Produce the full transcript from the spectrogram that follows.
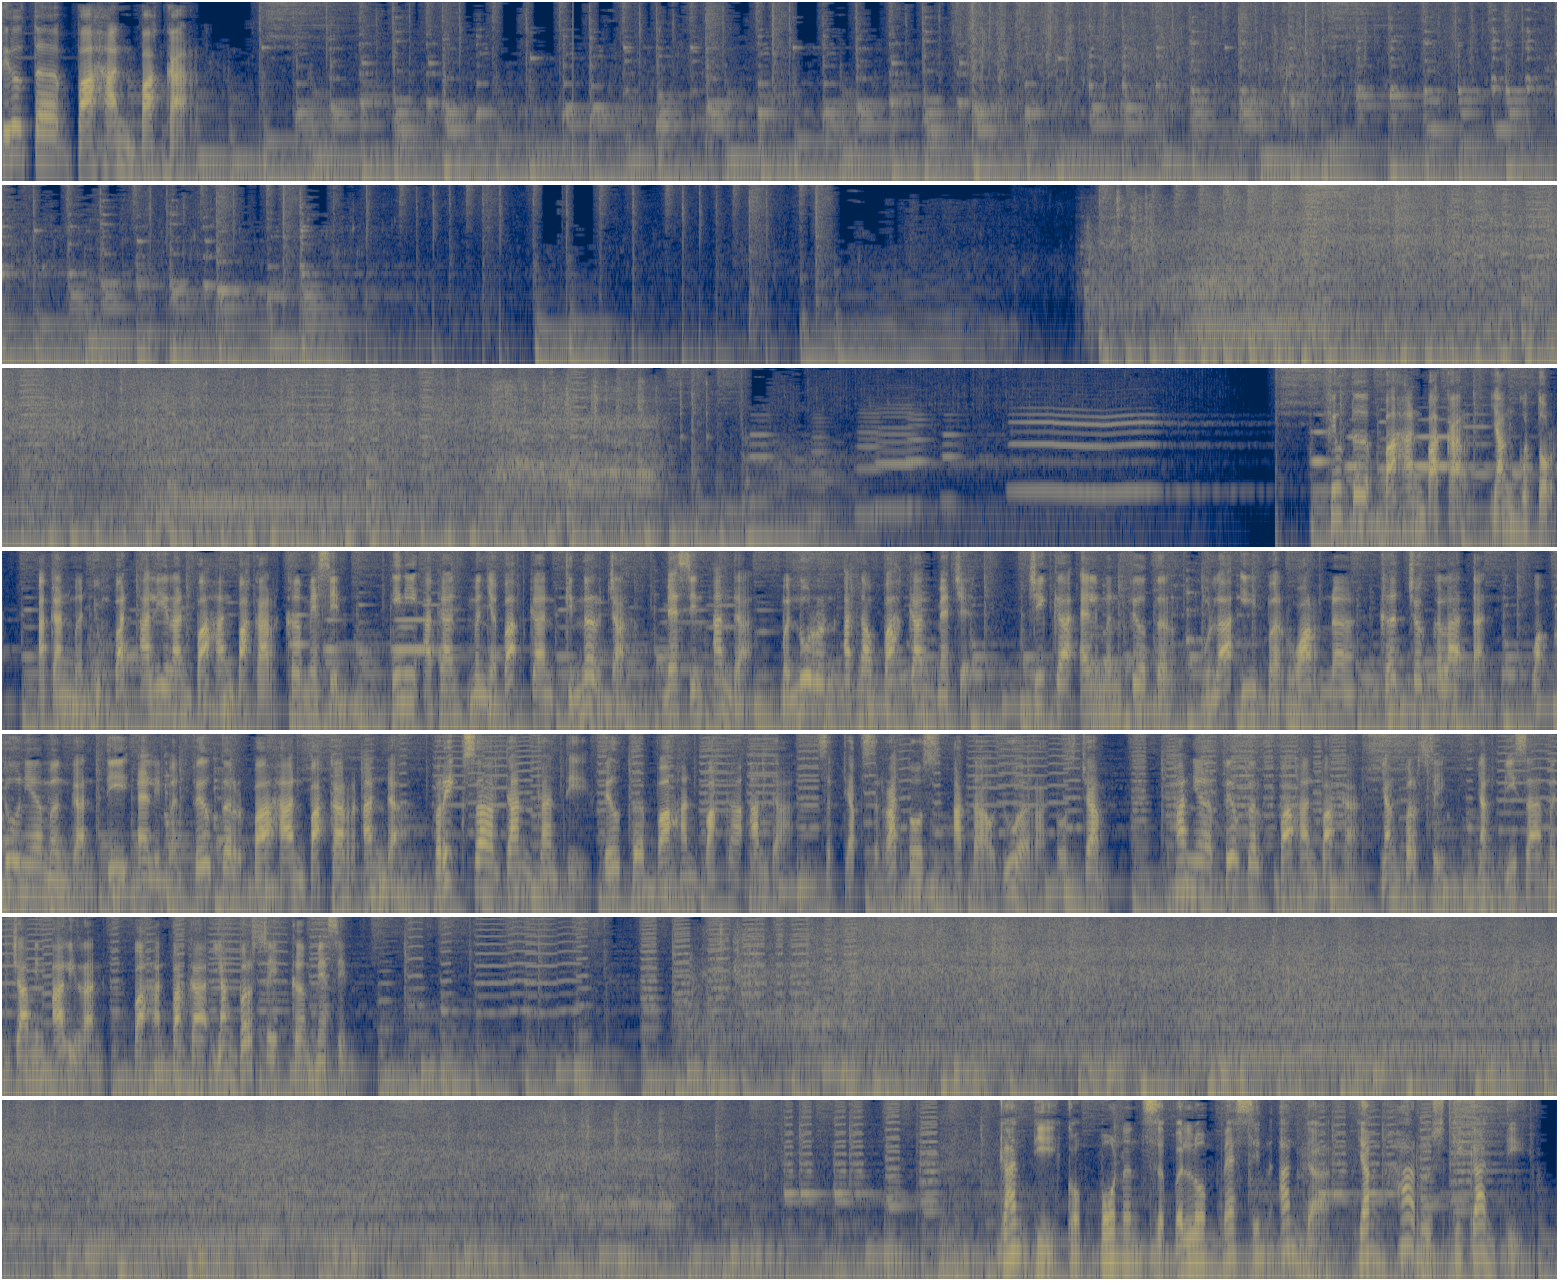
filter bahan bakar. Filter bahan bakar yang kotor akan menyumbat aliran bahan bakar ke mesin. Ini akan menyebabkan kinerja mesin anda menurun atau bahkan macet. Jika elemen filter mulai berwarna kecoklatan, waktunya mengganti elemen filter bahan bakar anda. Periksa dan ganti filter bahan bakar anda setiap 100 atau 200 jam. Hanya filter bahan bakar yang bersih yang bisa menjamin aliran bahan bakar yang bersih ke mesin. Ganti komponen sebelum mesin anda yang harus diganti.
